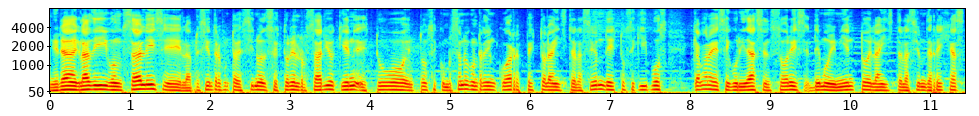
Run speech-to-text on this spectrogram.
Era Gladys González, eh, la presidenta de la Junta de Vecinos del sector El Rosario, quien estuvo entonces conversando con Radio Incoa respecto a la instalación de estos equipos, cámaras de seguridad, sensores de movimiento, la instalación de rejas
